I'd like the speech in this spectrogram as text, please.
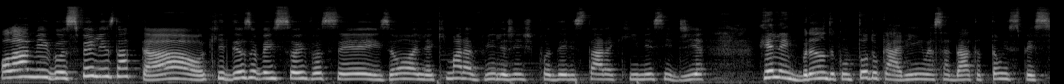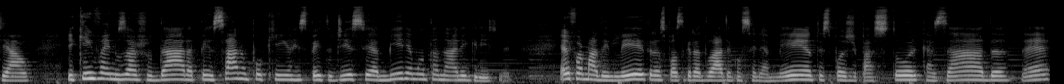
Olá, amigos! Feliz Natal! Que Deus abençoe vocês! Olha, que maravilha a gente poder estar aqui nesse dia, relembrando com todo carinho essa data tão especial. E quem vai nos ajudar a pensar um pouquinho a respeito disso é a Miriam Montanari Gritner. Ela é formada em letras, pós-graduada em aconselhamento, esposa de pastor, casada, né?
